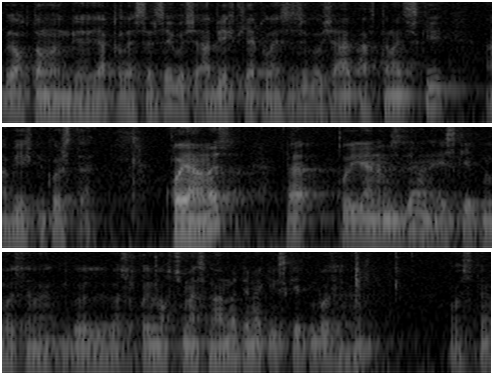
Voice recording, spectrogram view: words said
bu yoq tomonga yaqinlashtirsak o'sha obyektga yaqinlashtirsak o'sha avtomatik obyektni ko'rsatadi. Qo'yamiz va qo'yganimizda mana escapeni bosaman bo'ldi. Boshqa qo'ymoqchi emasmanmi? Demak escapeni bosaman. Bosdim.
